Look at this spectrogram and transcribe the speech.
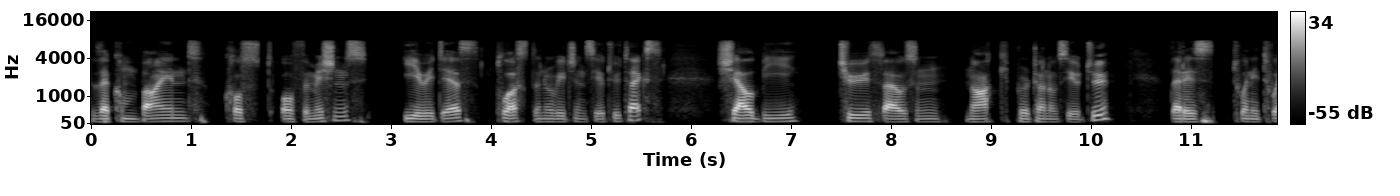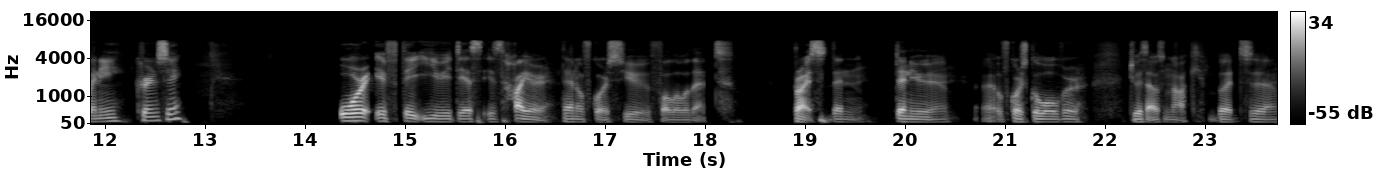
the combined cost of emissions, EU ETS, plus the Norwegian CO2 tax shall be 2,000 NOK per ton of CO2. That is 2020 currency. Or if the EU is higher, then of course you follow that price. Then then you uh, of course go over 2,000 NOK. But uh,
